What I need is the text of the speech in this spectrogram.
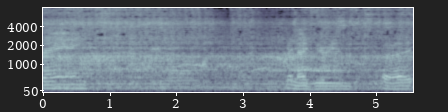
thing. Good Nigerians. Alright.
